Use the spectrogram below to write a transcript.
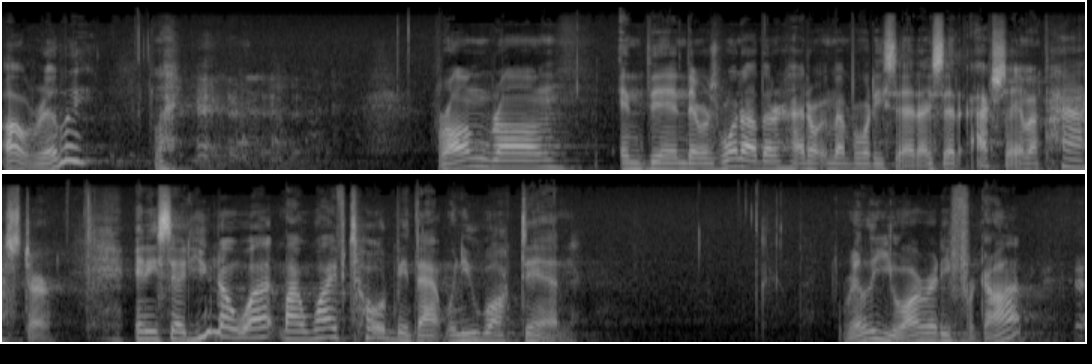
oh, really? Like, wrong, wrong. And then there was one other, I don't remember what he said. I said, actually, I'm a pastor. And he said, you know what? My wife told me that when you walked in. Really? You already forgot?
